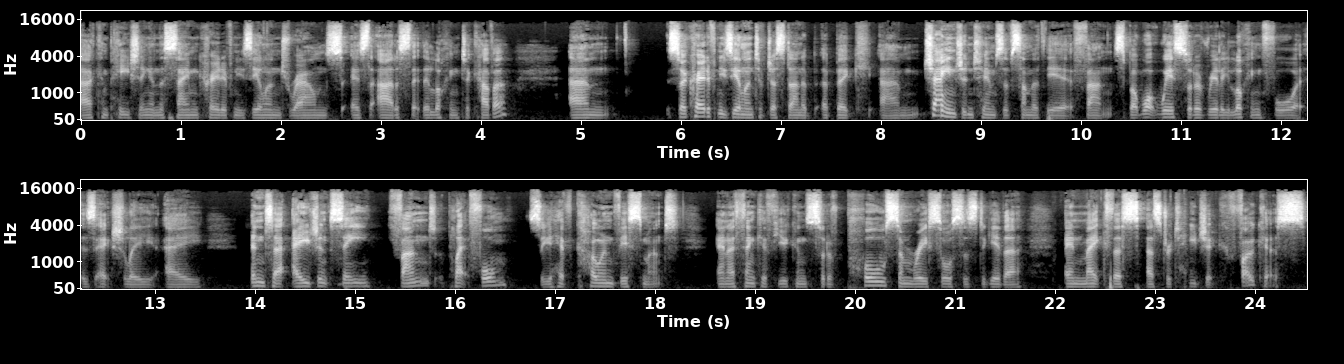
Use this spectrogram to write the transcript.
are competing in the same Creative New Zealand rounds as the artists that they're looking to cover. Um, so Creative New Zealand have just done a, a big um, change in terms of some of their funds, but what we're sort of really looking for is actually a inter-agency fund platform. So you have co-investment, and I think if you can sort of pull some resources together and make this a strategic focus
